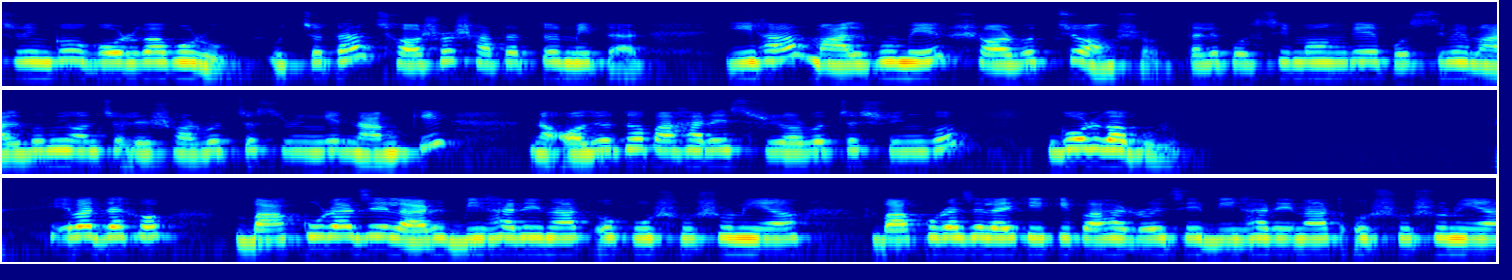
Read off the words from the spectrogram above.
শৃঙ্গ গোরগাবুরু, উচ্চতা ছশো সাতাত্তর মিটার। ইহা মালভূমির সর্বোচ্চ অংশ। তাহলে পশ্চিমবঙ্গে পশ্চিমের মালভূমি অঞ্চলের সর্বোচ্চ শৃঙ্গের নাম কি? না, অযোধ্যা পাহাড়ের সর্বোচ্চ শৃঙ্গ গোরগাবুরু। এবার দেখো, বাঁকুড়া জেলার বিহারীনাথ ও শুশুনিয়া। বাঁকুড়া জেলায় কী কী পাহাড় রয়েছে? বিহারীনাথ ও শুশুনিয়া,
